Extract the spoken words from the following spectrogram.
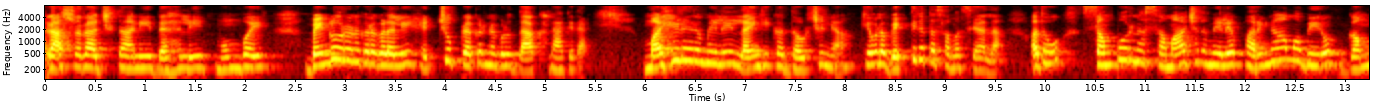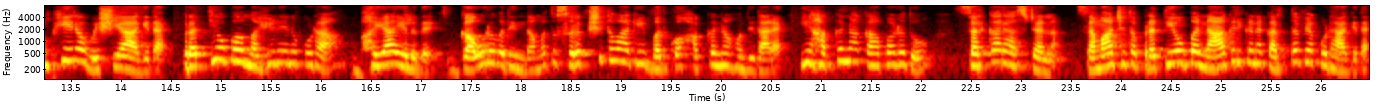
ರಾಷ್ಟ್ರ ರಾಜಧಾನಿ ದೆಹಲಿ, ಮುಂಬೈ, ಬೆಂಗಳೂರು ನಗರಗಳಲ್ಲಿ ಹೆಚ್ಚು ಪ್ರಕರಣಗಳು ದಾಖಲಾಗಿದೆ. ಮಹಿಳೆಯರ ಮೇಲೆ ಲೈಂಗಿಕ ದೌರ್ಜನ್ಯ ಕೇವಲ ವ್ಯಕ್ತಿಗತ ಸಮಸ್ಯೆ ಅಲ್ಲ, ಅದು ಸಂಪೂರ್ಣ ಸಮಾಜದ ಮೇಲೆ ಪರಿಣಾಮ ಬೀರೋ ಗಂಭೀರ ವಿಷಯ ಆಗಿದೆ. ಪ್ರತಿಯೊಬ್ಬ ಮಹಿಳೆಯೂ ಕೂಡ ಭಯ ಇಲ್ಲದೆ ಗೌರವದಿಂದ ಮತ್ತು ಸುರಕ್ಷಿತವಾಗಿ ಬದುಕೋ ಹಕ್ಕನ್ನು ಹೊಂದಿದ್ದಾರೆ. ಈ ಹಕ್ಕನ್ನು ಕಾಪಾಡೋದು ಸರ್ಕಾರ ಅಷ್ಟೇ ಅಲ್ಲ, ಸಮಾಜದ ಪ್ರತಿಯೊಬ್ಬ ನಾಗರಿಕನ ಕರ್ತವ್ಯ ಕೂಡ ಆಗಿದೆ.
